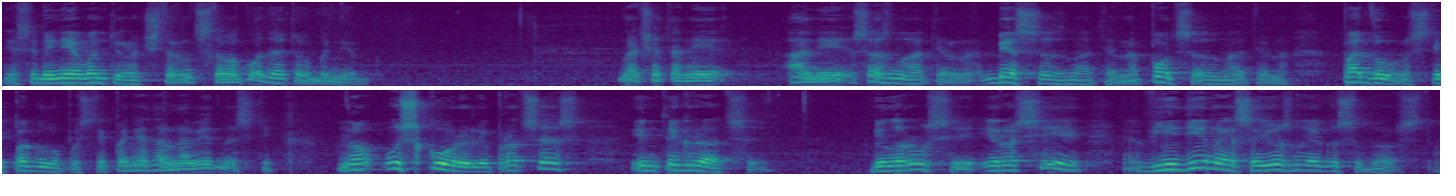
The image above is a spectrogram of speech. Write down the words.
Если бы не авантюра 2014 года, этого бы не было. Значит, они, они сознательно, бессознательно, подсознательно, по дурости, по глупости, по недальновидности, но ускорили процесс интеграции Белоруссии и России в единое союзное государство.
